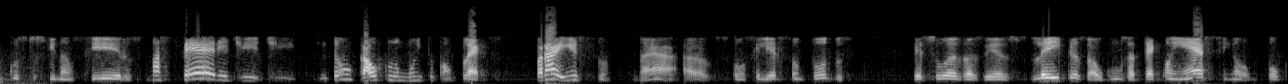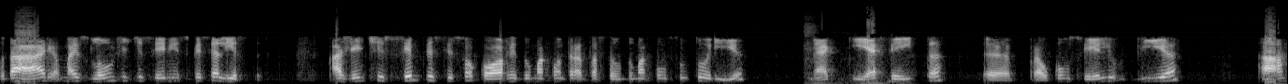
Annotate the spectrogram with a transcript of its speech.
custos financeiros, uma série de. de então, é um cálculo muito complexo. Para isso, né, os conselheiros são todos pessoas às vezes leigas, alguns até conhecem um pouco da área, mas longe de serem especialistas. A gente sempre se socorre de uma contratação de uma consultoria, né, que é feita uh, para o conselho via a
